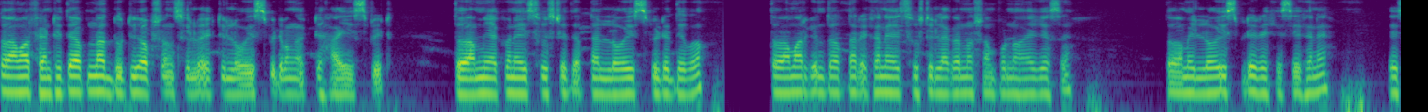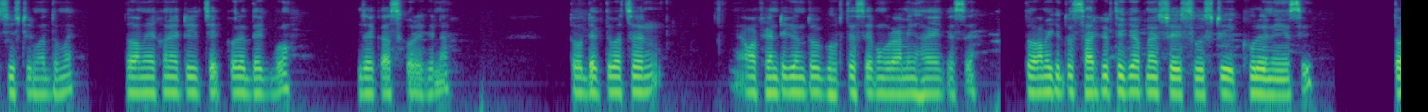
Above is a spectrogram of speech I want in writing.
তো আমার ফ্যানটিতে আপনার দুটি অপশন ছিল, একটি লো স্পিড এবং একটি হাই স্পিড তো আমি এখন এই সুইচটিতে আপনার লো স্পিডে দেব। তো আমার কিন্তু আপনার এখানে এই সুইচটি লাগানো সম্পূর্ণ হয়ে গেছে। তো আমি লো স্পিডে রেখেছি এখানে, এই সুইচটির মাধ্যমে। তো আমি এখন এটি চেক করে দেখব যে কাজ করে কিনা। তো দেখতে পাচ্ছেন, আমার ফ্যানটি কিন্তু ঘুরতেছে এবং রানিং হয়ে গেছে। তো আমি কিন্তু সার্কিট থেকে আপনার সেই সুইচটি খুলে নিয়েছি। তো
